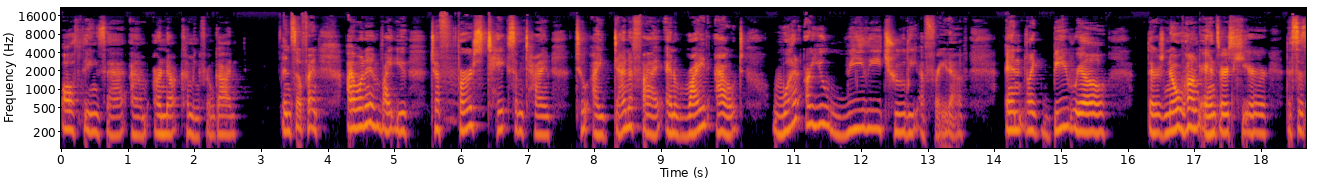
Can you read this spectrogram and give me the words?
all things that um, are not coming from God. And so, friend, I want to invite you to first take some time to identify and write out what are you really truly afraid of? And like, be real. There's no wrong answers here. This is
